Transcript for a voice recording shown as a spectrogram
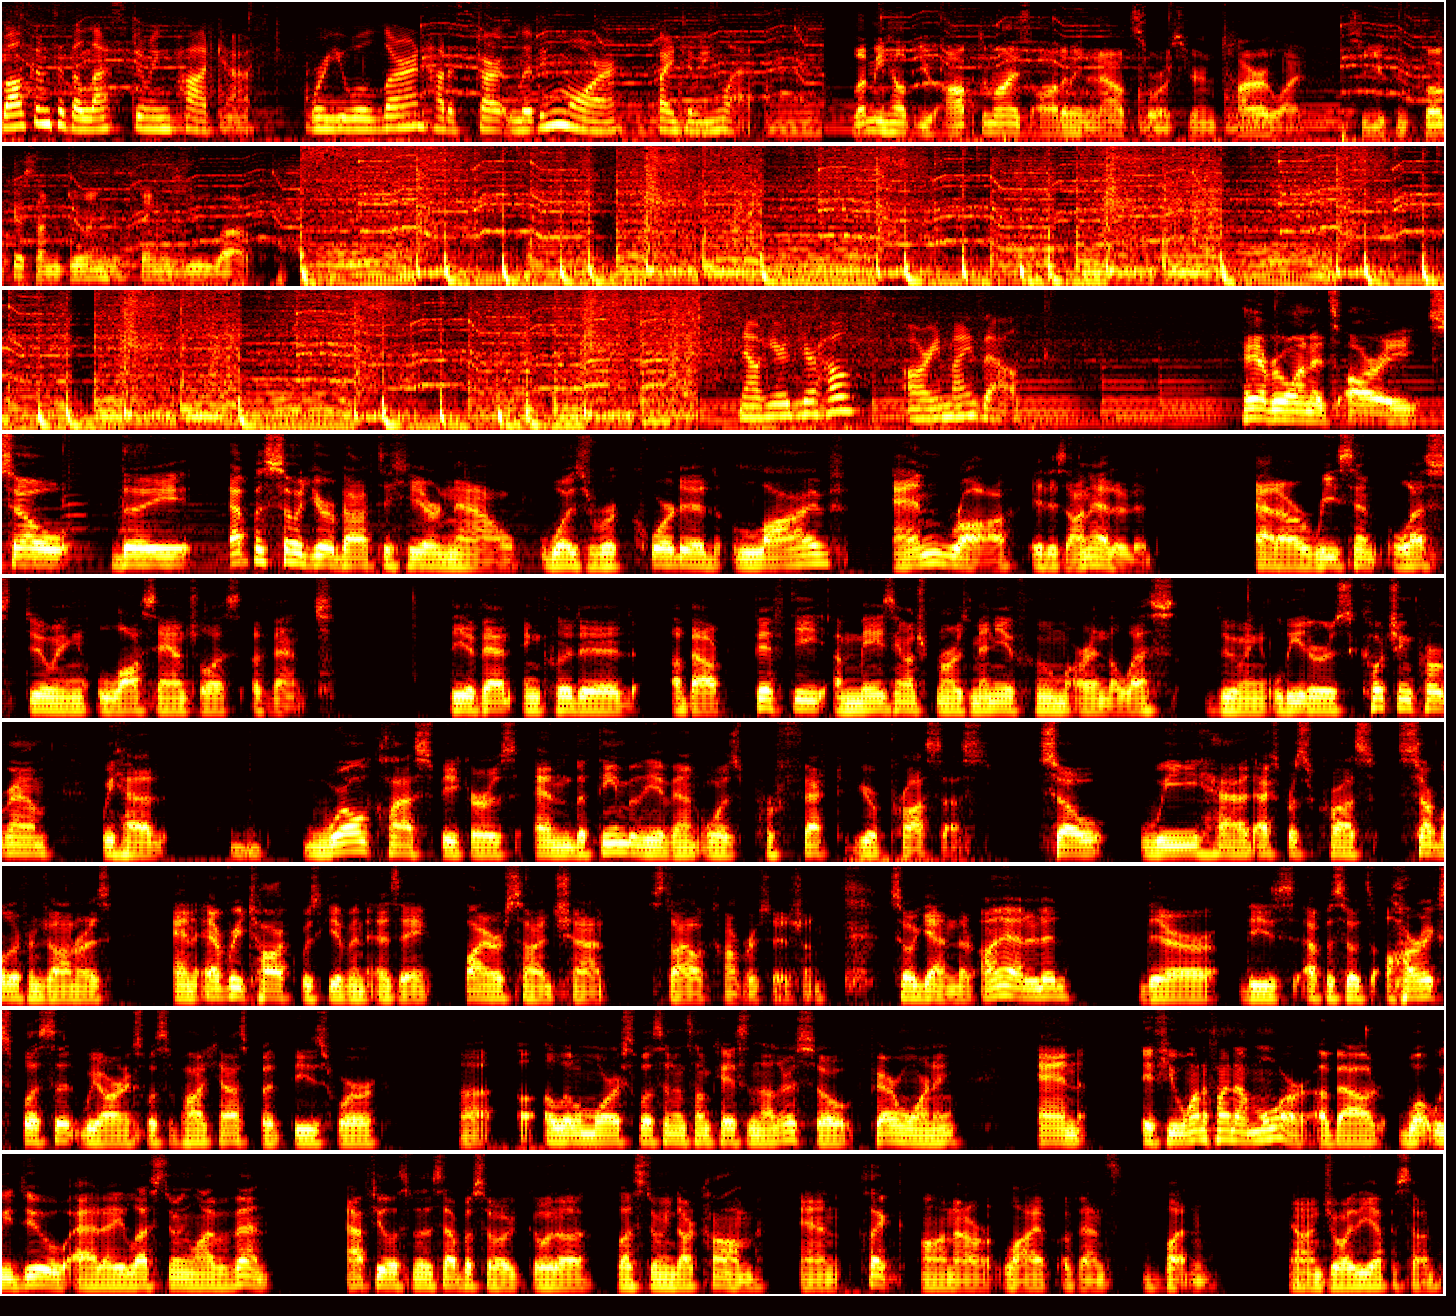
Welcome to the Less Doing podcast, where you will learn how to start living more by doing less. Let me help you optimize, automate, and outsource your entire life so you can focus on doing the things you love. Now, here's your host, Ari Meisel. Hey everyone, it's Ari. So, the episode you're about to hear now was recorded live and raw, it is unedited, at our recent Less Doing Los Angeles event. The event included about 50 amazing entrepreneurs, many of whom are in the Less Doing Leaders coaching program. We had world class speakers, and the theme of the event was Perfect Your Process. So, we had experts across several different genres, and every talk was given as a fireside chat style conversation. So again, they're unedited. They're these episodes are explicit. We are an explicit podcast, but these were uh, a little more explicit in some cases than others. So fair warning. And if you want to find out more about what we do at a Less Doing live event, after you listen to this episode, go to lessdoing.com and click on our live events button. Now enjoy the episode.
